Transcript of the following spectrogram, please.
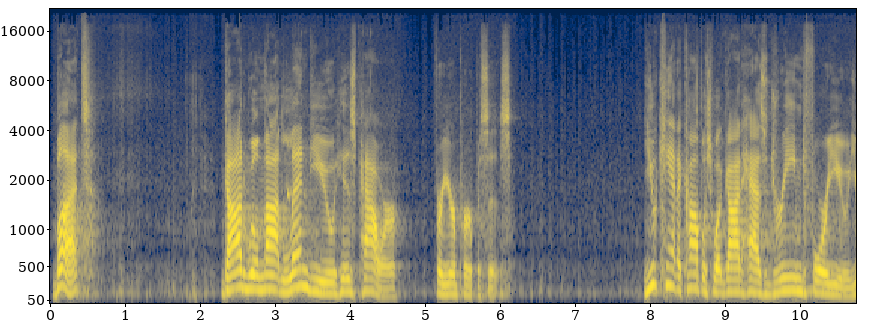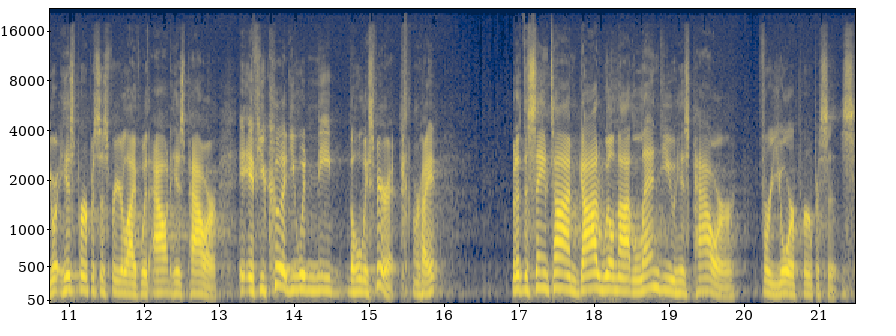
But God will not lend you His power for your purposes. You can't accomplish what God has dreamed for you, your, His purposes for your life, without His power. If you could, you wouldn't need the Holy Spirit, right? But at the same time, God will not lend you His power for your purposes.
